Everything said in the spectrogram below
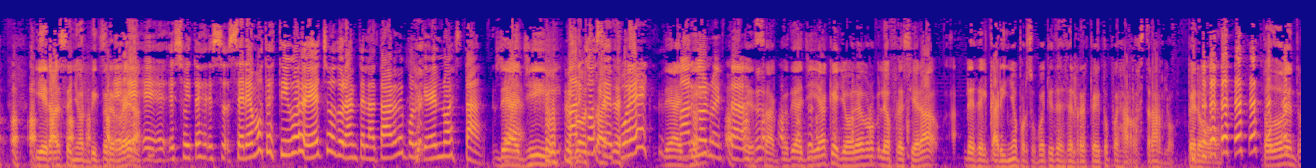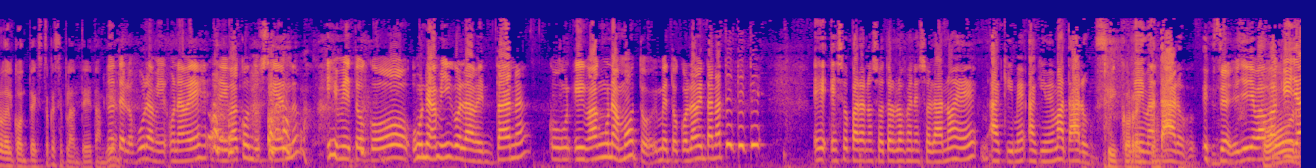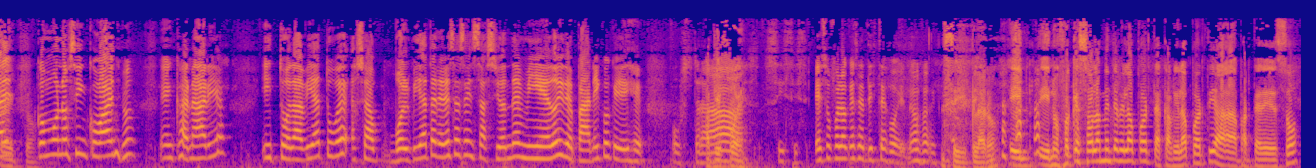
y era el señor Víctor Eh, Herrera. eh, eh, soy te- seremos testigos de hecho durante la tarde porque él no está. O De sea, allí, Marco se fue, de allí, Marco no está. exacto, de allí a que yo le, le ofreciera, desde el cariño, por supuesto, y desde el respeto, pues arrastrarlo, pero todo dentro del contexto que se plantee también. No te lo juro, a mí una vez yo iba conduciendo y me tocó un amigo la ventana, con, iba en una moto y me tocó la ventana, ti, ti, ti. Eh, eso para nosotros los venezolanos es, aquí me, aquí me mataron. Sí, correcto. Me mataron. O sea, yo llevaba aquí ya como unos cinco años en Canarias y todavía tuve, o sea, volví a tener esa sensación de miedo y de pánico que yo dije, ostras. Sí, sí, sí. Eso fue lo que sentiste hoy, ¿no? Sí, claro. Y, y no fue que solamente abrió la puerta, que abrió la puerta y aparte de eso,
